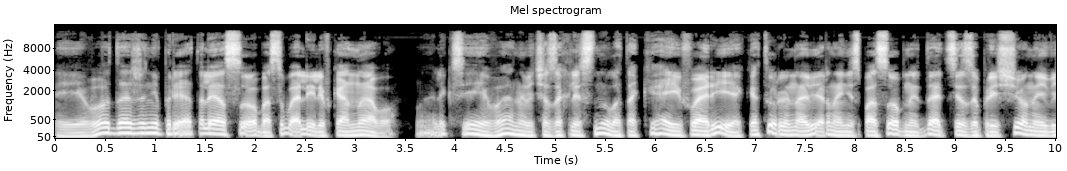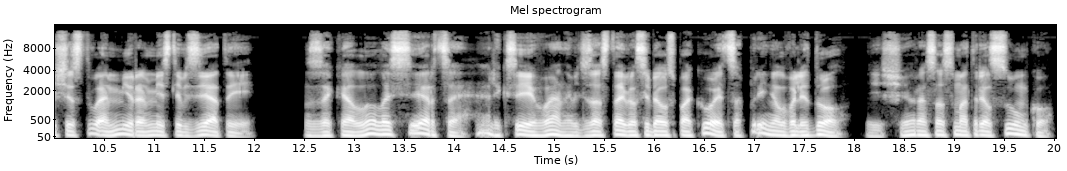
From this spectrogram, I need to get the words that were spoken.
Его даже не прятали особо, свалили в канаву. Алексея Ивановича захлестнула такая эйфория, которую, наверное, не способны дать все запрещенные вещества мира вместе взятые. Закололо сердце. Алексей Иванович заставил себя успокоиться, принял валидол. Еще раз осмотрел сумку.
